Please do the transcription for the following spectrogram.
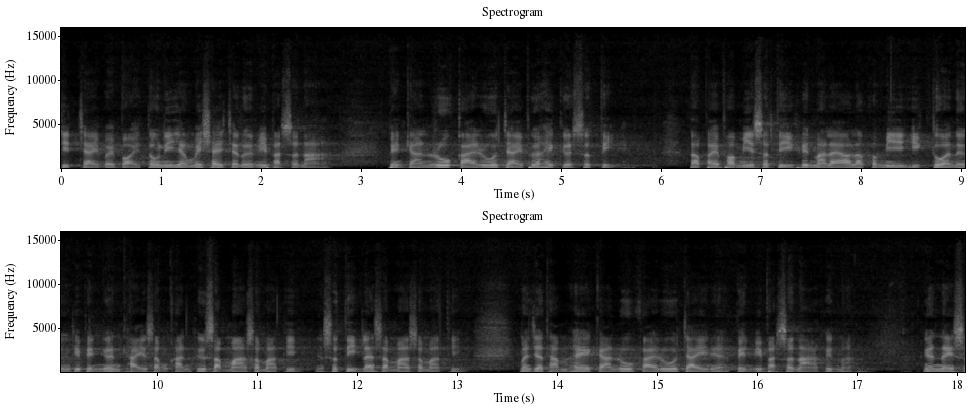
จิตใจบ่อยๆ ตรงนี้ยังไม่ใช่เจริญวิปัสสนา เป็นการรู้กายรู้ใจเพื่อให้เกิดสติ ต่อไปพอมีสติขึ้นมาแล้ว แล้วก็มีอีกตัวหนึ่งที่เป็นเงื่อนไขสำคัญคือสัมมาสมาธิ สติและสัมมาสมาธิ มันจะทำให้การรู้กายรู้ใจเนี่ยเป็นวิปัสสนาขึ้นมา งั้นในส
